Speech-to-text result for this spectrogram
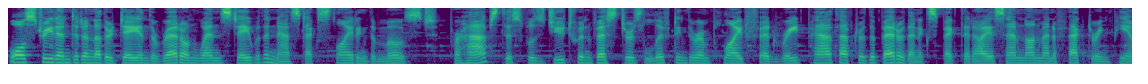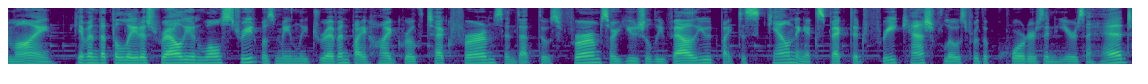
Wall Street ended another day in the red on Wednesday with the Nasdaq sliding the most. Perhaps this was due to investors lifting their implied Fed rate path after the better than expected ISM non manufacturing PMI. Given that the latest rally in Wall Street was mainly driven by high growth tech firms and that those firms are usually valued by discounting expected free cash flows for the quarters and years ahead,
